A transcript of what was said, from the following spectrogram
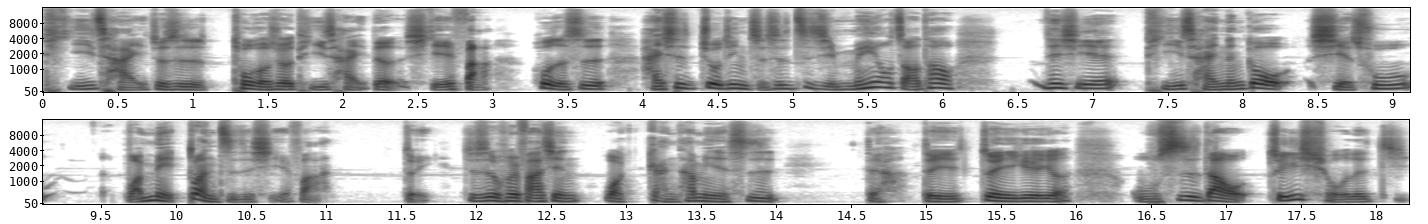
题材，就是脱口秀题材的写法，或者是还是究竟只是自己没有找到那些题材能够写出完美段子的写法？对，就是会发现哇，干他们也是对啊，对，对一个一个武士道追求的极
